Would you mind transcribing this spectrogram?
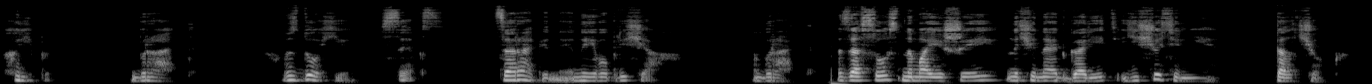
Хрипы. Брат. Вздохи. Секс. Царапины на его плечах. Брат. Засос на моей шее начинает гореть еще сильнее. Толчок.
